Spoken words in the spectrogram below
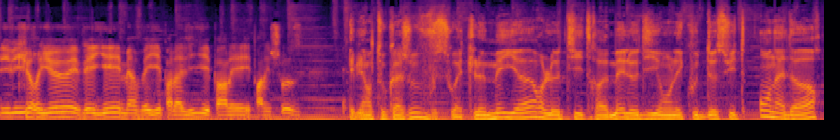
éveillé. curieux, éveillé, émerveillé par la vie et par les, par les choses. Eh bien, en tout cas, je vous souhaite le meilleur. Le titre Mélodie, on l'écoute de suite, on adore.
